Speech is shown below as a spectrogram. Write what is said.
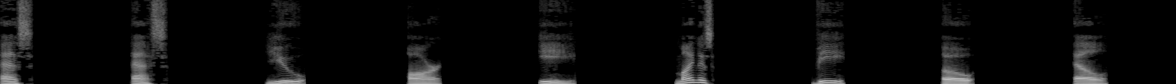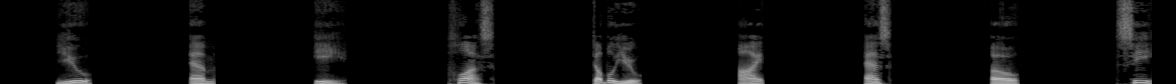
S S U R E minus V O L U M E plus W I S O C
